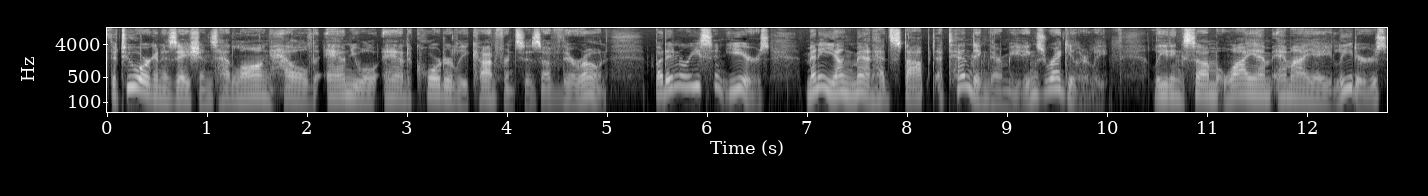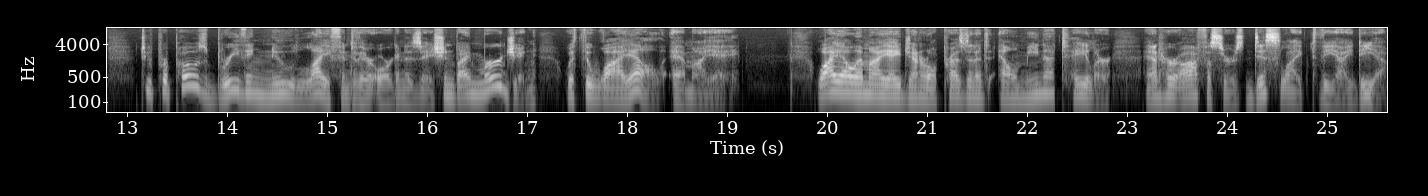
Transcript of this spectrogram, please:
The two organizations had long held annual and quarterly conferences of their own, but in recent years, many young men had stopped attending their meetings regularly, leading some YMMIA leaders to propose breathing new life into their organization by merging with the YLMIA. YLMIA General President Elmina Taylor and her officers disliked the idea.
